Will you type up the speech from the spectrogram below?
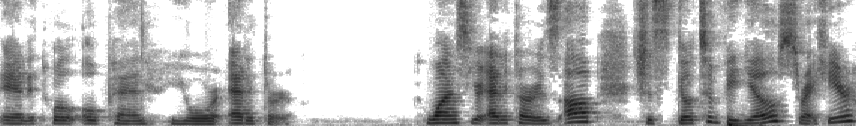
and it will open your editor. Once your editor is up, just go to videos right here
